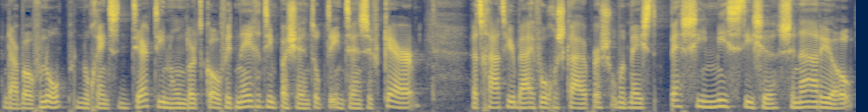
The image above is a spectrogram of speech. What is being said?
En daarbovenop nog eens 1300 COVID-19-patiënten op de intensive care. Het gaat hierbij volgens Kuipers om het meest pessimistische scenario.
